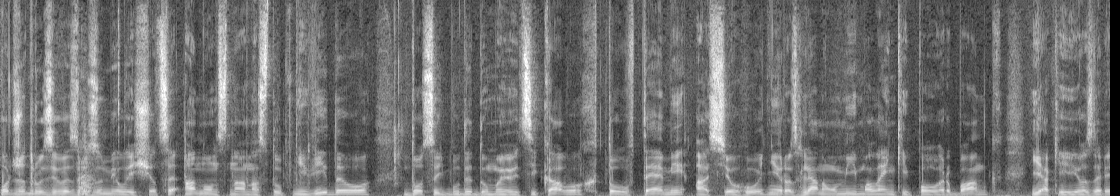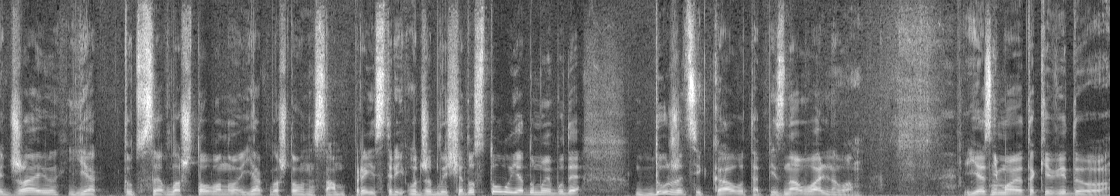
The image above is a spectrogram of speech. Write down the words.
Отже, друзі, ви зрозуміли, що це анонс на наступні відео. Досить буде, думаю, цікаво, хто в темі. А сьогодні розглянемо мій маленький повербанк, як я його заряджаю, як тут все влаштовано, як влаштований сам пристрій. Отже, ближче до столу, я думаю, буде дуже цікаво та пізнавально вам. Я знімаю таке відео.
